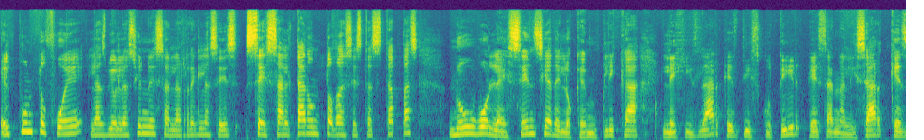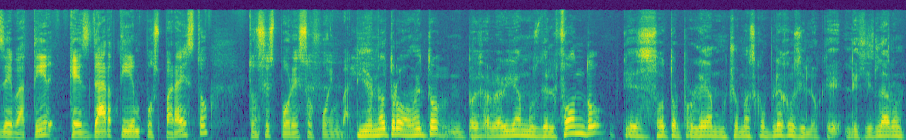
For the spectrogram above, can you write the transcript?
el punto fue, las violaciones a las reglas es, se saltaron todas estas etapas, no hubo la esencia de lo que implica legislar, que es discutir, que es analizar, que es debatir, que es dar tiempos para esto. Entonces, por eso fue inválido. Y en otro momento, pues hablaríamos del fondo, que es otro problema mucho más complejo, si lo que legislaron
